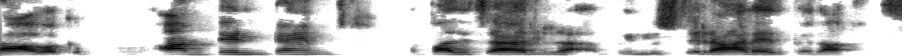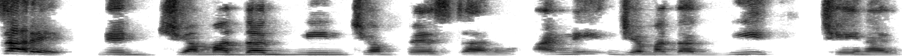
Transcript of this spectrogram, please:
రావక ఆ టెన్ టైమ్స్ పది సార్లు పిలిస్తే రాలేదు కదా. సరే నేను జమదగ్నిని చంపేస్తాను అని జమదగ్ని చేయనారు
